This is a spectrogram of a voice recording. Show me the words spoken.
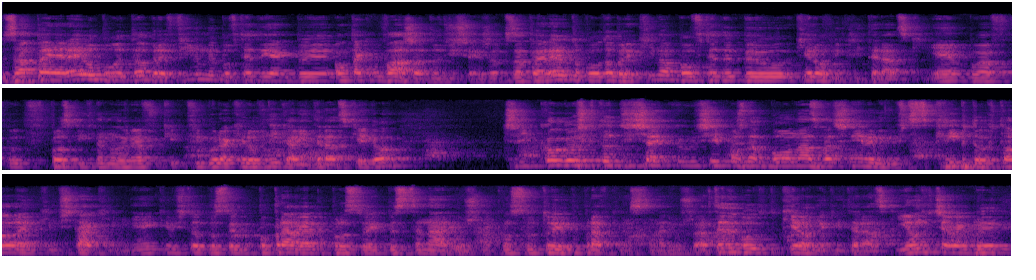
za PRL-u były dobre filmy, bo wtedy jakby, on tak uważa do dzisiaj, że za PRL to było dobre kino, bo wtedy był kierownik literacki, nie? Była w, w polskich kinematografii ki- figura kierownika literackiego, Czyli kogoś, kto dzisiaj, dzisiaj można było nazwać, nie wiem, jakimś kimś takim, nie? Kimś, kto po prostu poprawia po prostu jakby scenariusz, nie? konsultuje poprawki na scenariuszu. A wtedy był kierownik literacki i on chciał jakby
